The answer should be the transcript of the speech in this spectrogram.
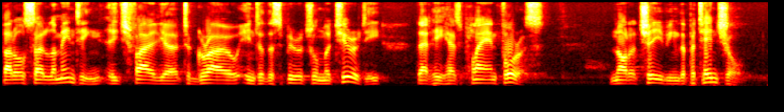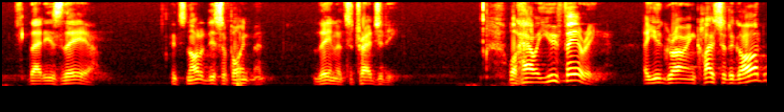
but also lamenting each failure to grow into the spiritual maturity that He has planned for us, not achieving the potential that is there. It's not a disappointment, then it's a tragedy. Well, how are you faring? Are you growing closer to God,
